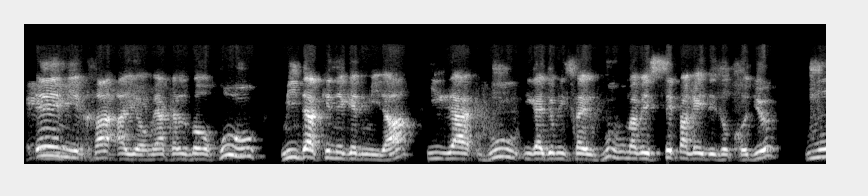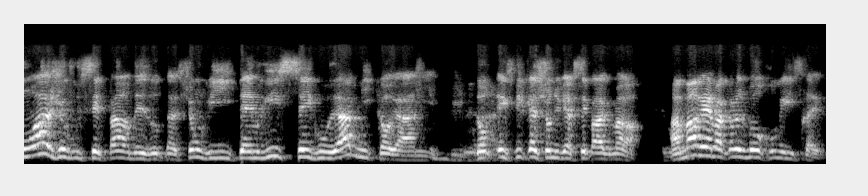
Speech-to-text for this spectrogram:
et Mircha Ayom. Et Akadosh Baruch Mida Keneged Mida, il a, vous, il a dit aux Israël, vous, vous m'avez séparé des autres dieux. Moi, je vous sépare des autres nations. Vitemri Segula Mikolami. Donc, explication du verset par Agmara. Amarem Akadosh Baruch Israël.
